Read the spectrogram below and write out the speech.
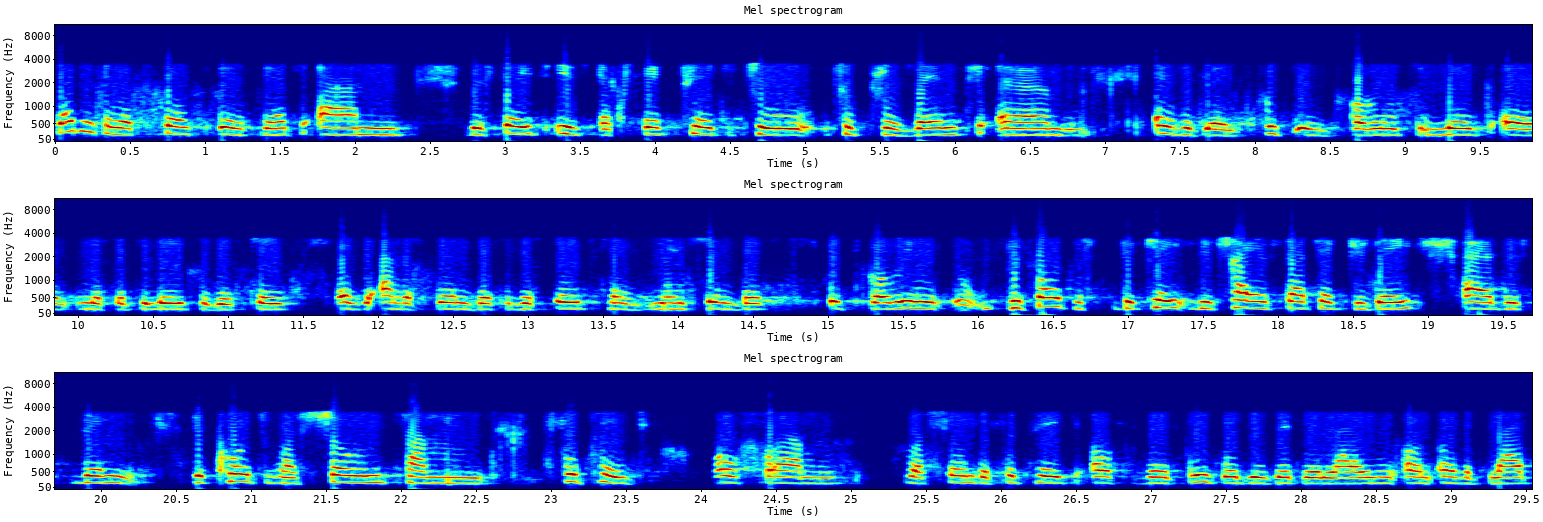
what we can expect is that um, the state is expected to to present um, evidence which is going to link uh, Mr. Pillay to this case. As we understand that the state has mentioned that it's going before the the, case, the trial started today. Uh, the, the the court was shown some footage of um, was shown the footage of the three bodies that were lying on, on the blood,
